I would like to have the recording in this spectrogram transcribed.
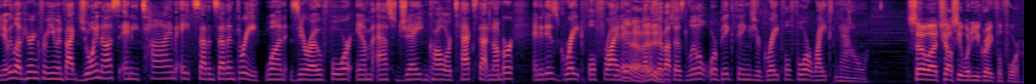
You know, we love hearing from you. In fact, join us anytime, 877 310 4MSJ. You can call or text that number, and it is Grateful Friday. Yeah, Let it us know is. about those little or big things you're grateful for right now. So, uh, Chelsea, what are you grateful for?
